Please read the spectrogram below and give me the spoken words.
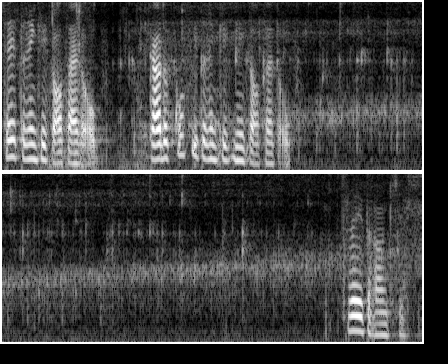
Thee drink ik altijd op. Koude koffie drink ik niet altijd op. Twee drankjes.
